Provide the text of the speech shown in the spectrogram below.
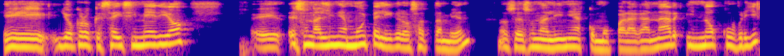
yo creo que seis y medio es una línea muy peligrosa también, o sea, es una línea como para ganar y no cubrir,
